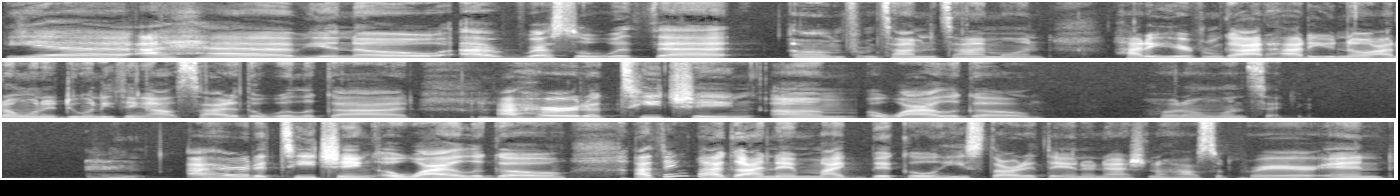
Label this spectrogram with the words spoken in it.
Yeah, I have. You know, I wrestle with that um, from time to time on how do you hear from God? How do you know? I don't want to do anything outside of the will of God. Mm-hmm. I heard a teaching um, a while ago. Hold on one second. I heard a teaching a while ago, I think by a guy named Mike Bickle. He started the International House of Prayer. And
